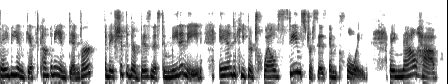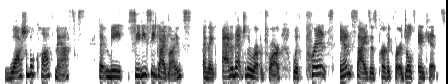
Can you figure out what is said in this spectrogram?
baby and gift company in Denver, and they've shifted their business to meet a need and to keep their 12 seamstresses employed. They now have washable cloth masks that meet CDC guidelines. And they've added that to the repertoire with prints and sizes perfect for adults and kids.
